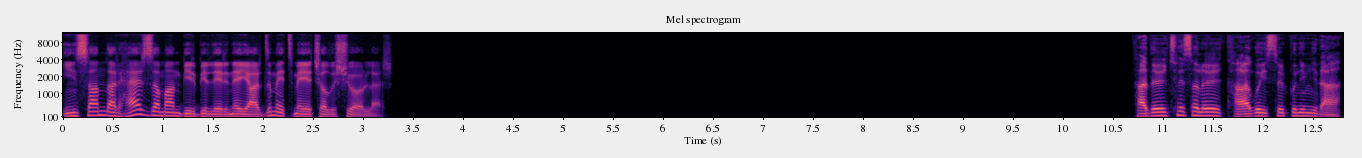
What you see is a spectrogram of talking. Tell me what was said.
İnsanlar her zaman birbirlerine yardım etmeye çalışıyorlar. 다들 최선을 다하고 있을 뿐입니다.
